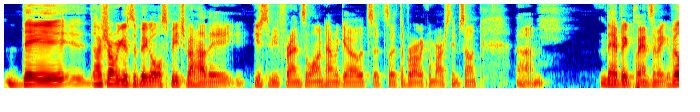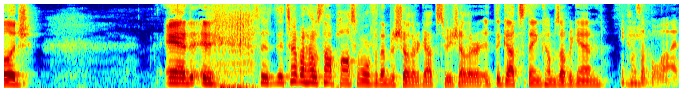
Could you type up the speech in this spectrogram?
they Hashirama gives a big old speech about how they used to be friends a long time ago. It's it's like the Veronica Mars theme song. Um, they have big plans to make a village, and it, they, they talk about how it's not possible for them to show their guts to each other. It, the guts thing comes up again it comes up a lot.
